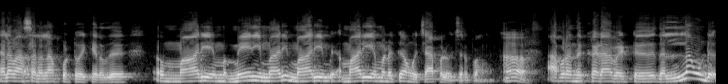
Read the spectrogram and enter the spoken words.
நில வாசல்ல எல்லாம் போட்டு வைக்கிறது. மாரியம்ம மேரி மாதிரி மாரி மாரியம்மனுக்கு அவங்க சேப்பல் வச்சிருப்பாங்க. அப்புறம் அந்த கடா வெட்டு இதெல்லாம் உண்டு.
